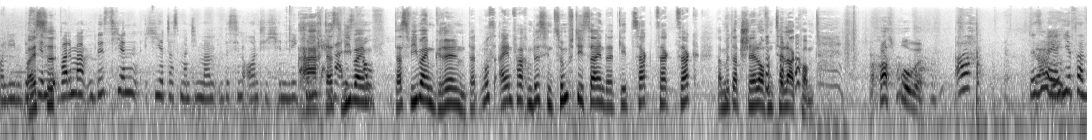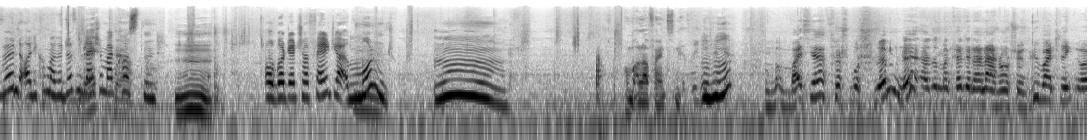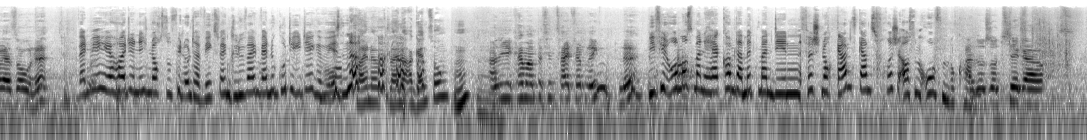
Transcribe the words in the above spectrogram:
Olli, ein Weißt bisschen, du- warte mal, ein bisschen, hier, dass man die mal ein bisschen ordentlich hinlegt. Ach, das wie, beim, auf. das wie beim Grillen. Das muss einfach ein bisschen zünftig sein. Das geht zack, zack, zack, damit das schnell auf den Teller kommt. Kostprobe. Ach, da sind wir ja hier verwöhnt, Olli. Guck mal, wir dürfen gleich schon mal Lecker. kosten. Oh Gott, der zerfällt ja im Mund. Vom Allerfeinsten. Man weiß ja, Fisch muss schwimmen, ne? Also man könnte danach noch einen schönen Glühwein trinken oder so, ne? Wenn wir hier heute nicht noch so viel unterwegs wären, Glühwein wäre eine gute Idee gewesen, ne? Kleine, kleine Ergänzung. Hm? Also hier kann man ein bisschen Zeit verbringen, ne? Wie viel Uhr muss man herkommen, damit man den Fisch noch ganz, ganz frisch aus dem Ofen bekommt? Also so circa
